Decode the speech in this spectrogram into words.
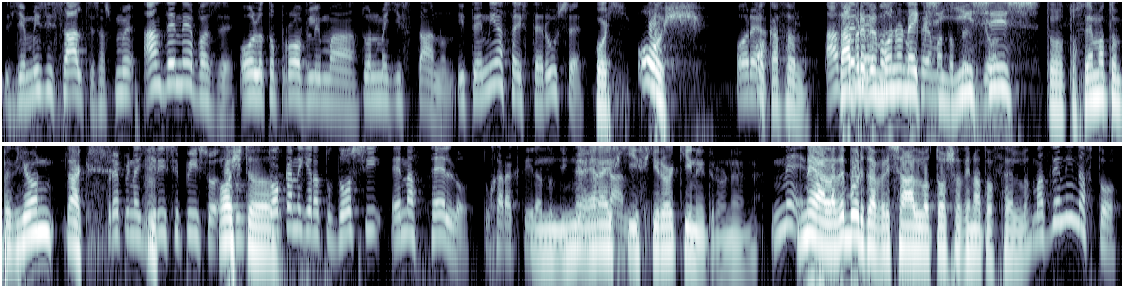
γεμίζει σάλτσες. Α πούμε, αν δεν έβαζε όλο το πρόβλημα των μεγιστάνων, η ταινία θα υστερούσε; Όχι. Όχι. Ωραία. Ω, καθόλου. Αν θα δεν έπρεπε έβαζε μόνο το να θέμα των εξηγήσεις. Το, το θέμα των παιδιών, εντάξει. Πρέπει να γυρίσει πίσω. Όχι Του- το- το έκανε για να του δώσει ένα θέλω του χαρακτήρα. Το τι Ναι, θέλει ένα να ισχυ- κάνει. ισχυρό κίνητρο, ναι. ναι. Ναι, Ναι, αλλά δεν μπορείς να βρεις άλλο τόσο δυνατό θέλω. Μα δεν είναι αυτό.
